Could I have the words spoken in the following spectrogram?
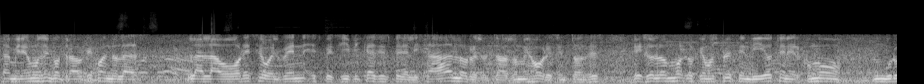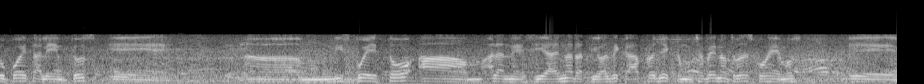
también hemos encontrado que cuando las, las labores se vuelven específicas y especializadas, los resultados son mejores. Entonces, eso es lo, que hemos pretendido, tener como un grupo de talentos. Eh, dispuesto a, las necesidades narrativas de cada proyecto. Muchas veces nosotros escogemos eh,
